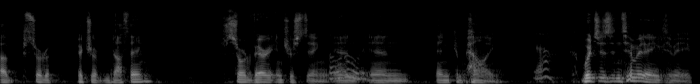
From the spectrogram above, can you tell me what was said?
a sort of picture of nothing, sort of very interesting Totally. and and and compelling, Yeah. which is intimidating to me.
